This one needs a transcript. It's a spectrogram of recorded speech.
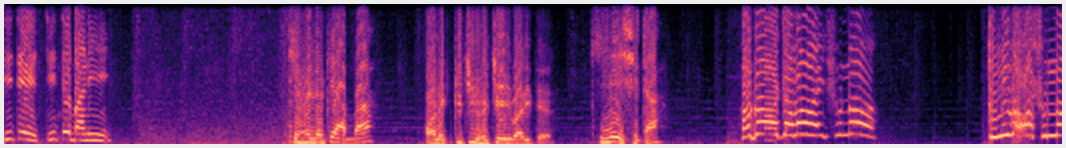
তিতে তিতে বাড়ি। কি হলো কি আব্বা? অনেক কিছু হয়েছে এই বাড়িতে। কি সেটা? আগা জামাই শুনো। তুমি বাবা শুনো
